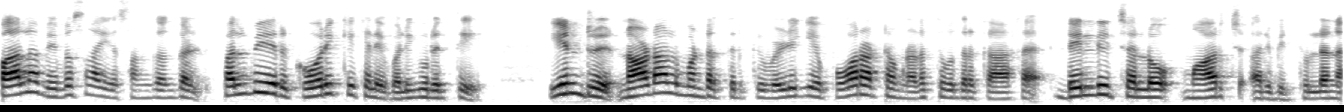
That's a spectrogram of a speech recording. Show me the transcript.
பல விவசாய சங்கங்கள் பல்வேறு கோரிக்கைகளை வலியுறுத்தி இன்று நாடாளுமன்றத்திற்கு வெளியே போராட்டம் நடத்துவதற்காக டெல்லி செல்லோ மார்ச் அறிவித்துள்ளன.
